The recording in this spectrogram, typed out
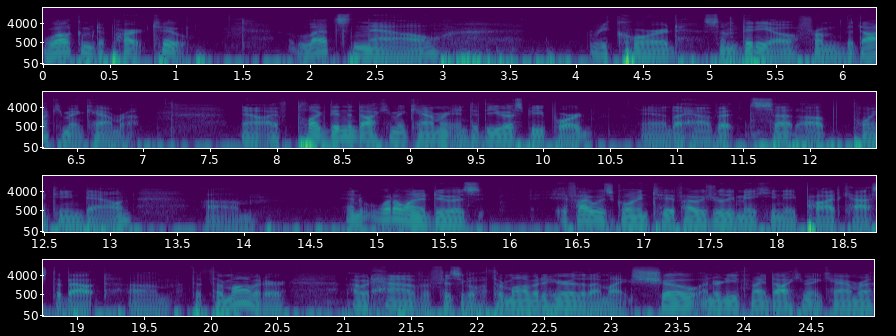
Welcome to part two. Let's now record some video from the document camera. Now I've plugged in the document camera into the USB port and I have it set up pointing down. Um, and what I want to do is if I was going to, if I was really making a podcast about um, the thermometer, I would have a physical thermometer here that I might show underneath my document camera.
